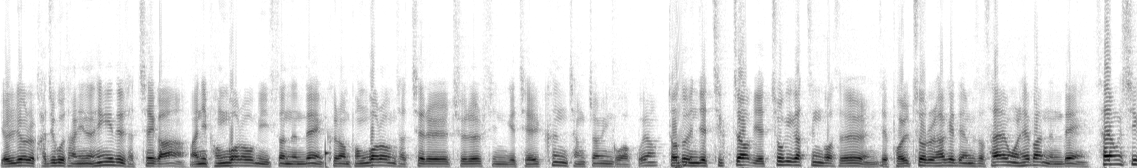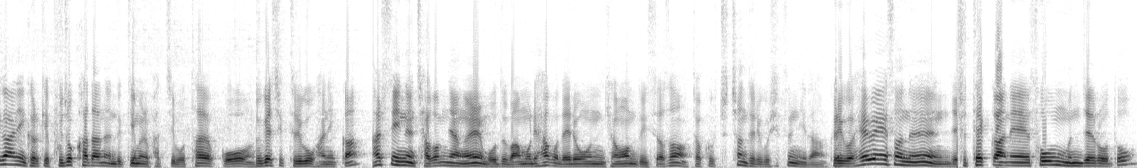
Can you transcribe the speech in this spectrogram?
연료를 가지고 다니는 행위들 자체가 많이 번거로움이 있었는데 그런 번거로움 자체를 줄일 수 있는 게 제일 큰 장점인 것 같고요. 저도 이제 직접 예초기 같은 것을 이제 벌 초를 하게 되면서 사용을 해봤는데 사용 시간이 그렇게 부족하다는 느낌을 받지 못하였고 두 개씩 들고 가니까 할 수 있는 작업량을 모두 마무리하고 내려온 경험도 있어서 적극 추천드리고 싶습니다. 그리고 해외에서는 주택 간의 소음 문제로도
